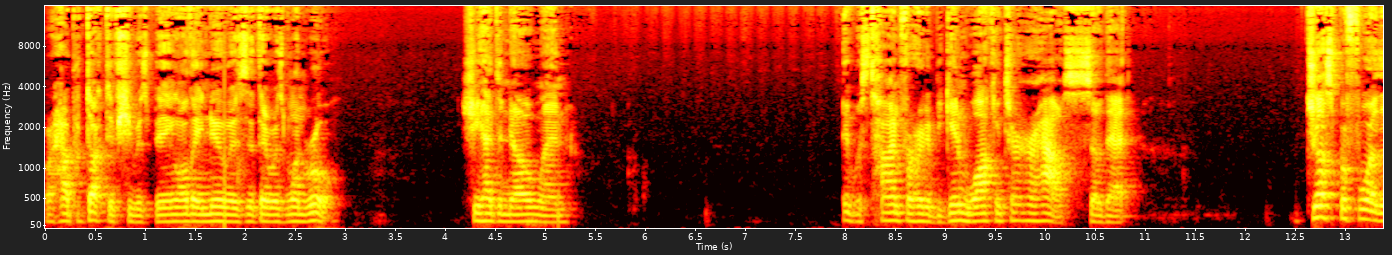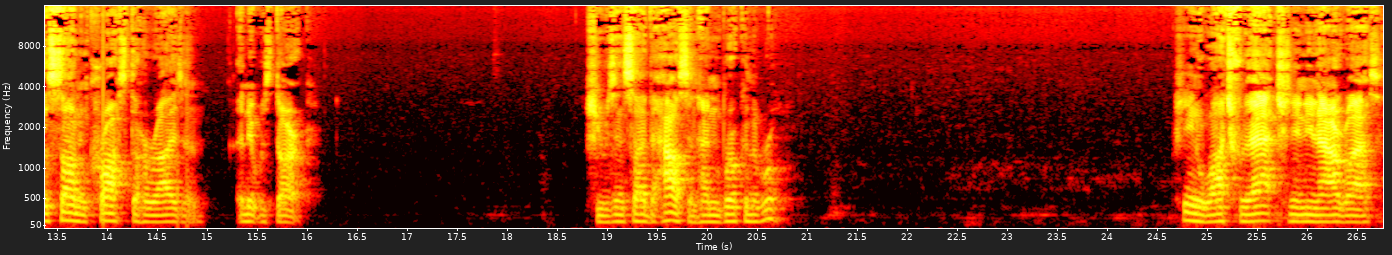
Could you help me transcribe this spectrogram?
or how productive she was being. All they knew is that there was one rule. She had to know when it was time for her to begin walking to her house so that just before the sun crossed the horizon and it was dark. She was inside the house and hadn't broken the rule. She didn't watch for that. She didn't need an hourglass.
